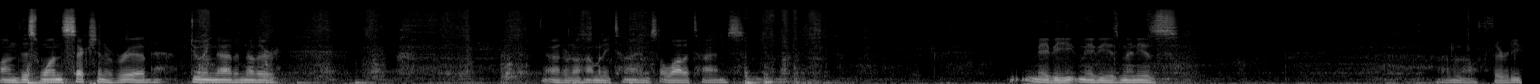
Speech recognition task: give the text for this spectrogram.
on this one section of rib, doing that another I don't know how many times, a lot of times. Maybe maybe as many as I don't know, 30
